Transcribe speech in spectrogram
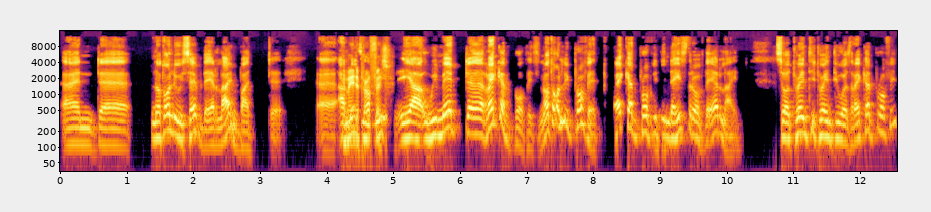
and uh, not only we saved the airline, but uh, uh, made a profit. Yeah, we made uh, record profits. Not only profit, record profit in the history of the airline. So 2020 was record profit.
